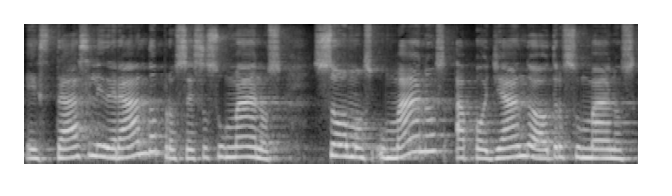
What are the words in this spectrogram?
estás liderando procesos humanos. Somos humanos apoyando a otros humanos.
